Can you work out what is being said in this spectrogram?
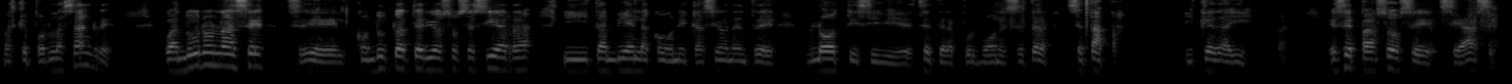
más que por la sangre. Cuando uno nace, el conducto arterioso se cierra y también la comunicación entre glotis y etcétera, pulmones, etcétera, se tapa y queda ahí. Ese paso se, hace.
